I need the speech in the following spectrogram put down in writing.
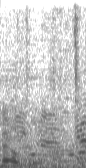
No.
